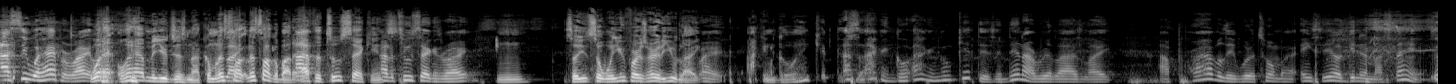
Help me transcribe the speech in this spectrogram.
I- I see what happened, right? What Like, what happened to you just now? Come on, let's Like, talk. Let's talk about it. I- After two seconds. after two seconds, right? So you so when you first heard it, you like, Right. I can go and get this. I said, I can go, I can go get this, and then I realized, like, I probably would have torn my ACL getting in my stance.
